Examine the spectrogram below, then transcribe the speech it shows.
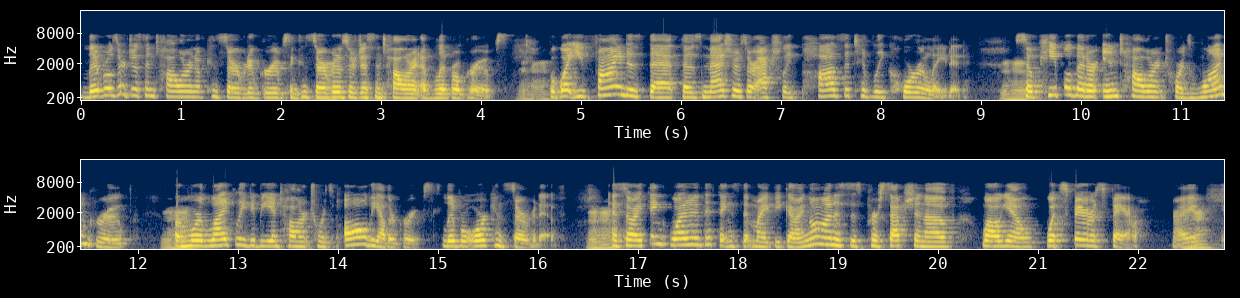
liberals are just intolerant of conservative groups and conservatives mm-hmm. are just intolerant of liberal groups. Mm-hmm. But what you find is that those measures are actually positively correlated. Mm-hmm. So people that are intolerant towards one group are mm-hmm. more likely to be intolerant towards all the other groups, liberal or conservative. Mm-hmm. And so I think one of the things that might be going on is this perception of, well, you know, what's fair is fair, right? Mm-hmm.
